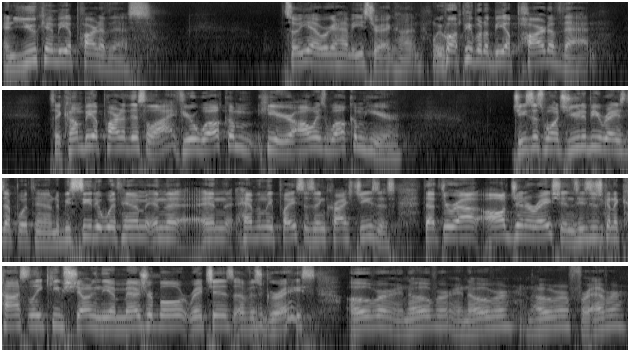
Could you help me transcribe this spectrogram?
and you can be a part of this. So, yeah, we're going to have an Easter egg hunt. We want people to be a part of that. Say, come be a part of this life. You're welcome here. You're always welcome here. Jesus wants you to be raised up with him, to be seated with him in the in heavenly places in Christ Jesus. That throughout all generations, he's just going to constantly keep showing the immeasurable riches of his grace over and over and over and over forever.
